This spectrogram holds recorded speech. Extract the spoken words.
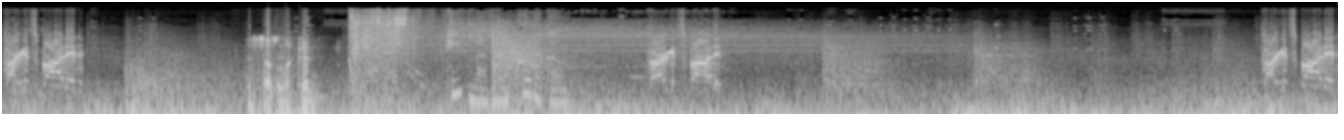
Target spotted. This doesn't look good. Heat level critical. Target spotted. Target spotted.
